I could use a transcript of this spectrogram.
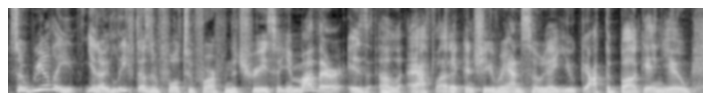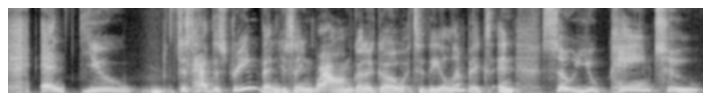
So really, you know, leaf doesn't fall too far from the tree. So your mother is athletic and she ran, so that you got the bug in you, and you just had this dream. Then you're saying, "Wow, I'm going to go to the Olympics," and so you came to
